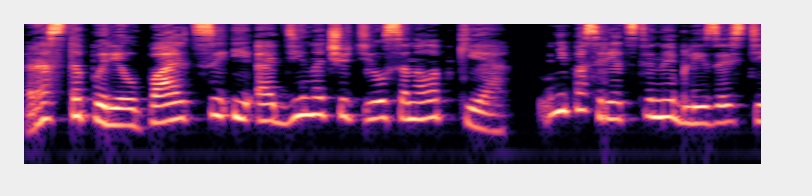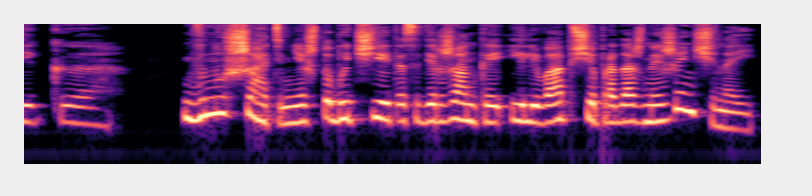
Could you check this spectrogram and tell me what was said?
Растопырил пальцы, и один очутился на лобке, в непосредственной близости к... Внушать мне, чтобы чьей-то содержанкой или вообще продажной женщиной,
